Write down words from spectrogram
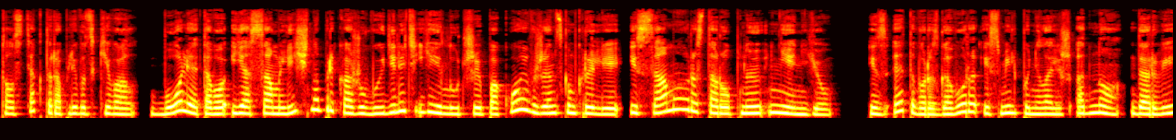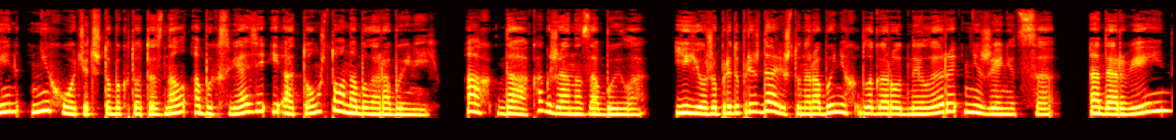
Толстяк торопливо закивал. «Более того, я сам лично прикажу выделить ей лучшие покои в женском крыле и самую расторопную ненью». Из этого разговора Эсмиль поняла лишь одно – Дарвейн не хочет, чтобы кто-то знал об их связи и о том, что она была рабыней. Ах, да, как же она забыла. Ее же предупреждали, что на рабынях благородные Леры не женятся. А Дарвейн?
